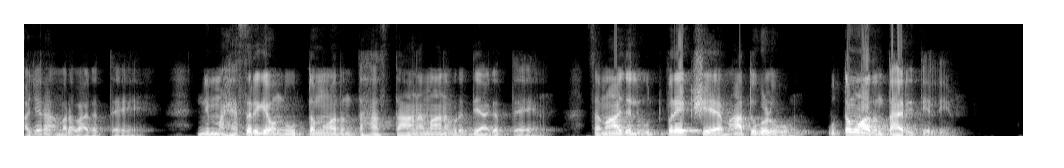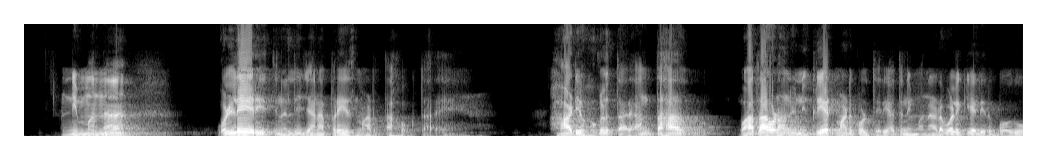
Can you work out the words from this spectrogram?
ಅಜರಾಮರವಾಗತ್ತೆ. ನಿಮ್ಮ ಹೆಸರಿಗೆ ಒಂದು ಉತ್ತಮವಾದಂತಹ ಸ್ಥಾನಮಾನ ವೃದ್ಧಿಯಾಗತ್ತೆ. ಸಮಾಜದಲ್ಲಿ ಉತ್ಪ್ರೇಕ್ಷೆಯ ಮಾತುಗಳು ಉತ್ತಮವಾದಂತಹ ರೀತಿಯಲ್ಲಿ ನಿಮ್ಮನ್ನು ಒಳ್ಳೆಯ ರೀತಿಯಲ್ಲಿ ಜನ ಪ್ರೇಸ್ ಮಾಡ್ತಾ ಹೋಗ್ತಾರೆ. ಹಾಡಿ ಹೊಗಳ್ತಾರೆ. ಅಂತಹ ವಾತಾವರಣವನ್ನು ನೀವು ಕ್ರಿಯೇಟ್ ಮಾಡ್ಕೊಳ್ತೀರಿ. ಅದು ನಿಮ್ಮ ನಡವಳಿಕೆಯಲ್ಲಿರ್ಬೋದು,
